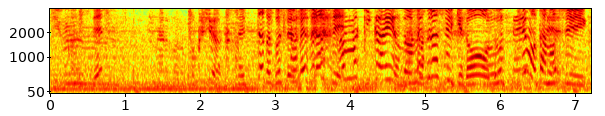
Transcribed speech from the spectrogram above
ていう感じです。なるほど特殊やな。めっちゃ特殊。珍しい。あんま聞かんよそうな珍しいけどどっちも楽しく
